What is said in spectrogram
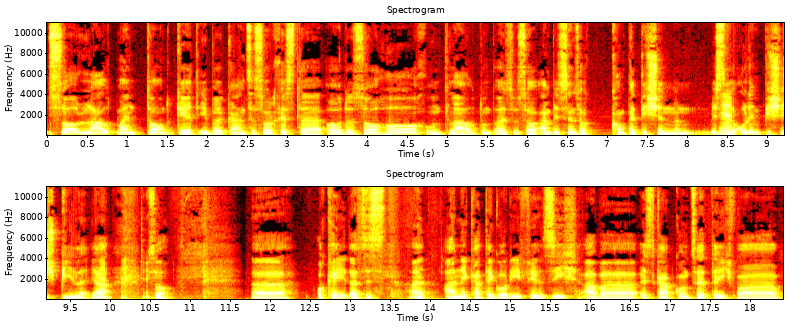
so laut mein Ton geht über ganzes Orchester oder so hoch und laut und also so ein bisschen so Competition, ein bisschen ja. Olympische Spiele, ja, ja. so. Äh, okay, das ist ein, eine Kategorie für sich, aber es gab Konzerte, ich war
